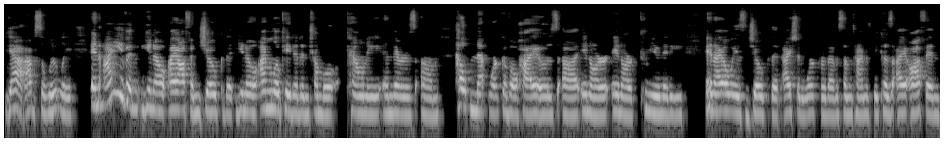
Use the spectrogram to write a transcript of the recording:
Yeah, absolutely. And I even, you know, I often joke that, you know, I'm located in Trumbull County and there's, um, Help Network of Ohio's, uh, in our, in our community. And I always joke that I should work for them sometimes because I often,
